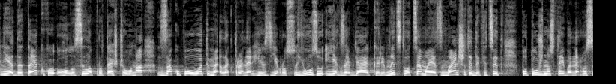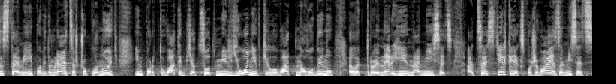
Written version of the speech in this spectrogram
компанія ДТЕК оголосила про те, що вона закуповуватиме електроенергію з Євросоюзу. І як заявляє керівництво, це має зменшити дефіцит потужностей в енергосистемі. І повідомляється, що планують імпортувати 500 мільйонів кіловат на годину електроенергії на місяць. А це стільки, як споживає за місяць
